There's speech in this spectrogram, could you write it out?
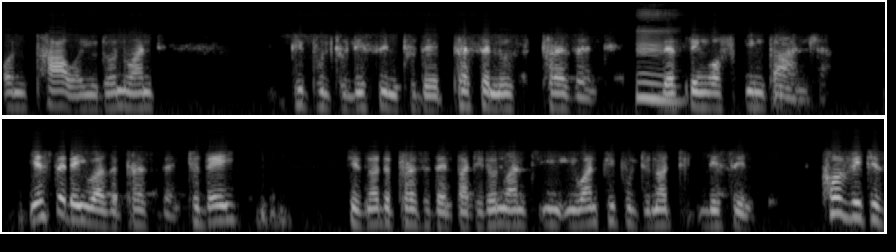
on power? You don't want people to listen to the person who's present, mm. the thing of Inkandla. Yesterday he was the president. Today he's not the president, but you don't want you want people to not listen. COVID is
